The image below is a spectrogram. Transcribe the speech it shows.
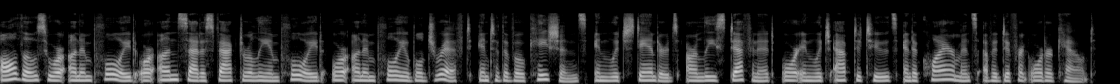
All those who are unemployed or unsatisfactorily employed or unemployable drift into the vocations in which standards are least definite or in which aptitudes and acquirements of a different order count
